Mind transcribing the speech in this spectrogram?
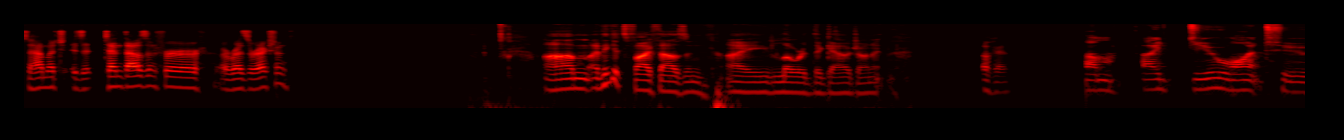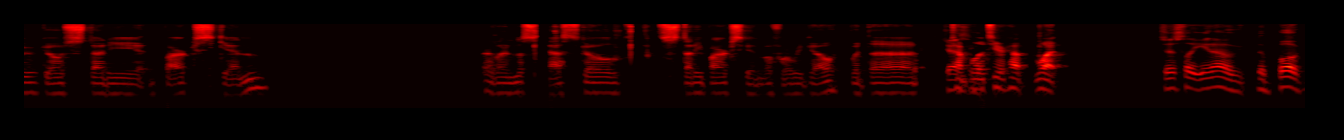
so how much is it? Ten thousand for a resurrection? Um, I think it's five thousand. I lowered the gouge on it. Okay. Um, I do want to go study bark skin. Or learn this yes, go study bark skin before we go. Would the Jesse, Temple of Tyr. have- What? just let you know, the book,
